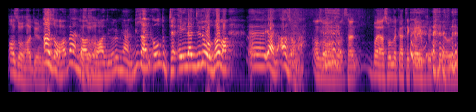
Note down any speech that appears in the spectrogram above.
Az oha diyorum. Az oha. Ben de az, Az oha. oha diyorum. Yani güzel oldukça eğlenceli oldu ama e, yani az oha. Az oha az oha. Sen bayağı sonuna kadar tekrar yapacaksın ya.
